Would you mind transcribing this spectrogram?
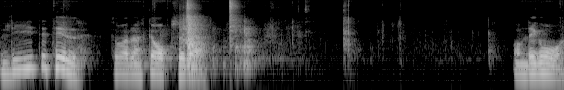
Lite till så den ska upp sådär. Om det går.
